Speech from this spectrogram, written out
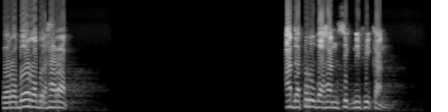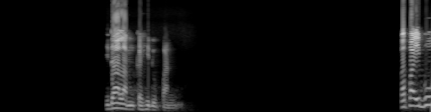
Boro-boro berharap ada perubahan signifikan di dalam kehidupan. Bapak Ibu,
